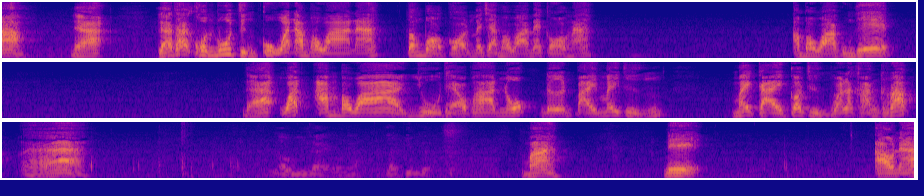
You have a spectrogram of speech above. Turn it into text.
อ้าวนะฮะ แล้วถ้าคนพูดถึงกุวัดอัมพวานะ ต้องบอกก่อนไม่ใช่อัมพวาแม่กลองนะอัมพวากรุงเทพนะฮะวัดอัมพวาอยู่แถวพานกเดินไปไม่ถึง ไม่ไกลก็ถึงวัดละคังครับอ่าเรามีหลายองค์นะหลายพิมพ์ด้วยมา นี่ เอานะ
